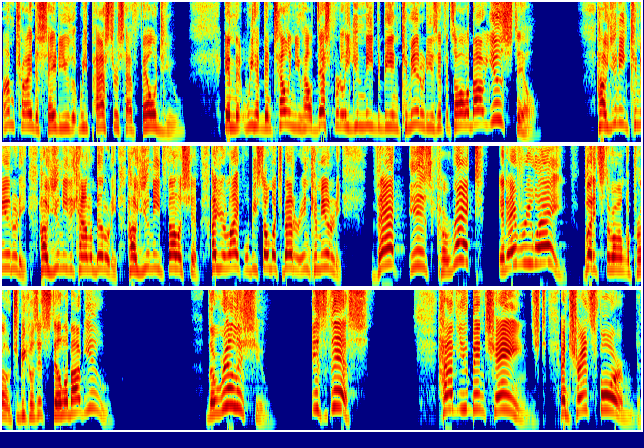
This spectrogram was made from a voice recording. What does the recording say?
I'm trying to say to you that we pastors have failed you in that we have been telling you how desperately you need to be in community as if it's all about you still. How you need community, how you need accountability, how you need fellowship, how your life will be so much better in community. That is correct in every way, but it's the wrong approach because it's still about you. The real issue is this Have you been changed and transformed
